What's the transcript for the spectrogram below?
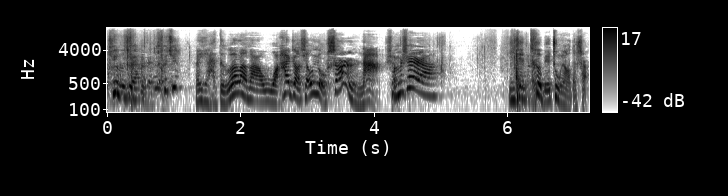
去不去？快去！哎呀，得了吧，我还找小雨有事儿呢。什么事儿啊？一件特别重要的事儿。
